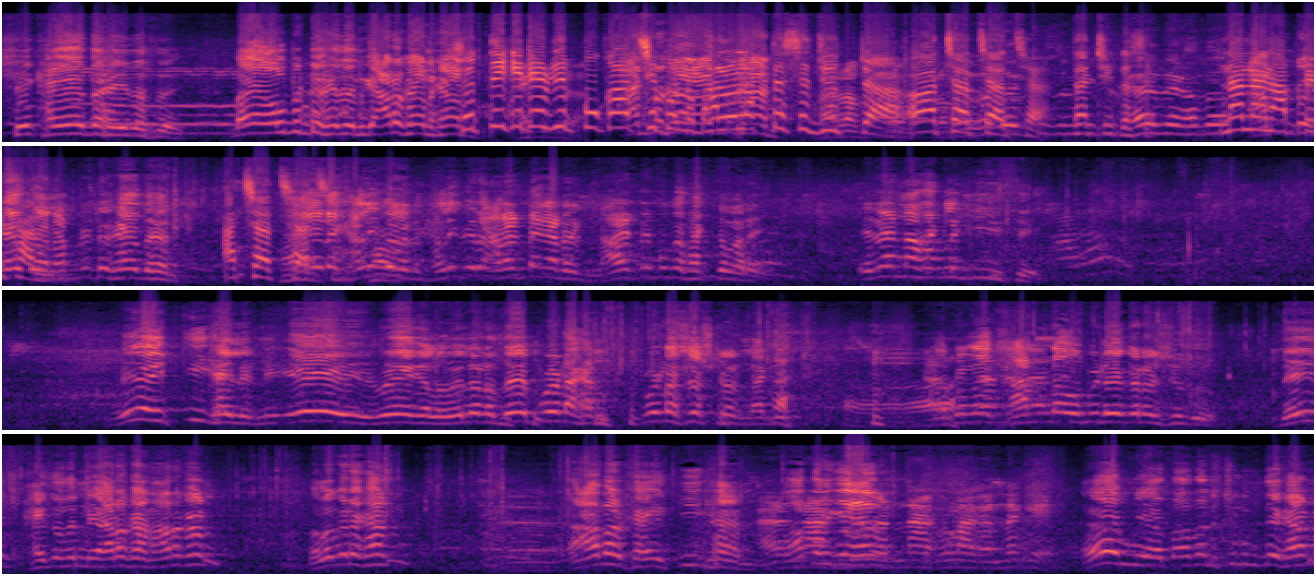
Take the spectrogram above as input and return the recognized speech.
সে খাইয়ে দেখাইতেছে। ভাই অল্প একটু খাইতেন আরও খান খান। সত্যি কি ভিতরে পোকা আছে কোনো ভালো লাগতেছে জুটটা আচ্ছা আচ্ছা আচ্ছা তা ঠিক আছে। না না না আপনি খান। আপনি একটু খাই দেন। আচ্ছা আচ্ছা আচ্ছা। খালি করেন খালি করে আরেকটা কাটেন আরেকটা পোকা থাকতে পারে। এটা না থাকলে কি হইছে এই কি খাইলেন? এই রয়ে গেল হইল না দেই পুরোটা খান পুরোটা শেষ করেন নাকি? আপনারা খান না ও ভিডিও করেন শুধু। দেই খাইতেছেন আরও খান আরও খান। ভালো করে খান। আবার খাই কি খান? এই মিয়া তাড়াতাড়ি চুমুক দেখান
